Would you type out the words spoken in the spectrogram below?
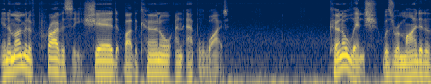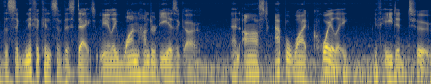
in a moment of privacy shared by the Colonel and Applewhite Colonel Lynch was reminded of the significance of this date nearly 100 years ago and asked Applewhite coyly if he did too.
